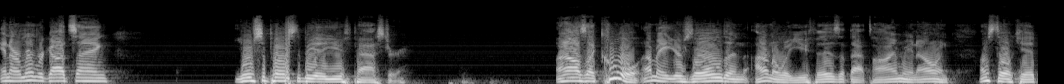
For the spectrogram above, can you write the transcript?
and I remember God saying, "You're supposed to be a youth pastor." And I was like, cool. I'm eight years old, and I don't know what youth is at that time, you know, and I'm still a kid.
